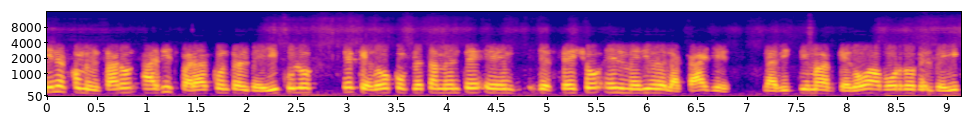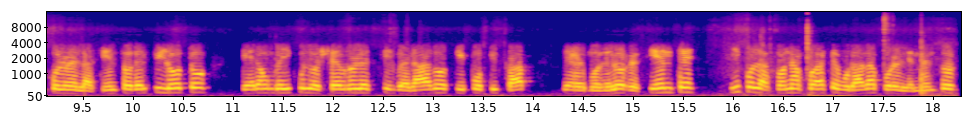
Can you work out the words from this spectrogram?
quienes comenzaron a disparar contra el vehículo que quedó completamente en deshecho en medio de la calle. La víctima quedó a bordo del vehículo en el asiento del piloto, que era un vehículo Chevrolet Silverado tipo pickup de modelo reciente y por la zona fue asegurada por elementos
